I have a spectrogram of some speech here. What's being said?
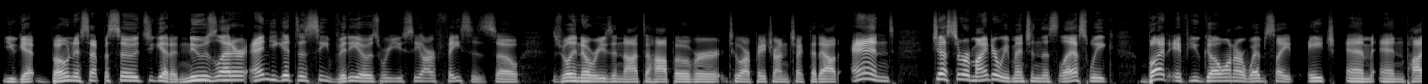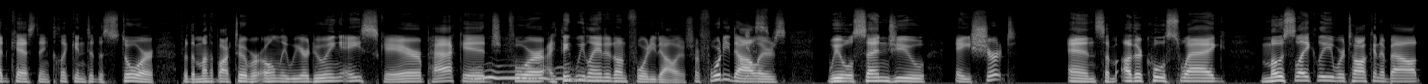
You get bonus episodes. You get a newsletter, and you get to see videos where you see our faces. So there's really no reason not to hop over to our Patreon and check that out. And just a reminder, we mentioned this last week, but if you go on our website, HMN Podcast, and click into the store for the month of October only, we are doing a scare package for, I think we landed on $40. For $40, we will send you a shirt and some other cool swag. Most likely, we're talking about,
